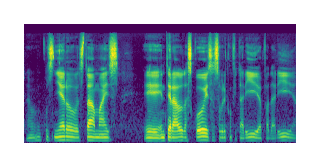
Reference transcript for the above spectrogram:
Então, o cozinheiro está mais eh, inteirado das coisas sobre confeitaria, padaria.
